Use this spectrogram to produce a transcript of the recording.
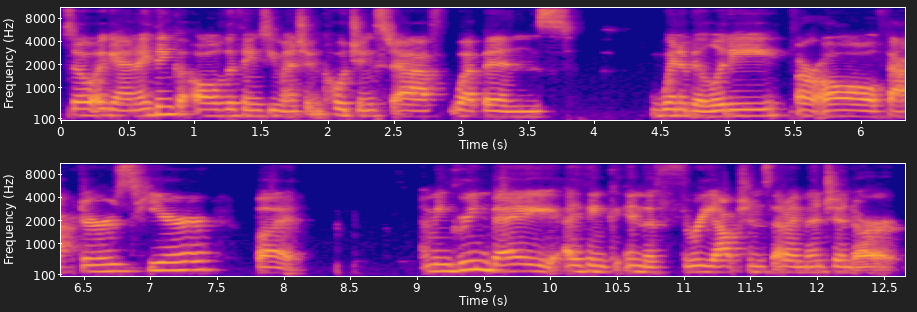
So again, I think all of the things you mentioned, coaching staff, weapons, winnability are all factors here, but I mean Green Bay, I think in the three options that I mentioned are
